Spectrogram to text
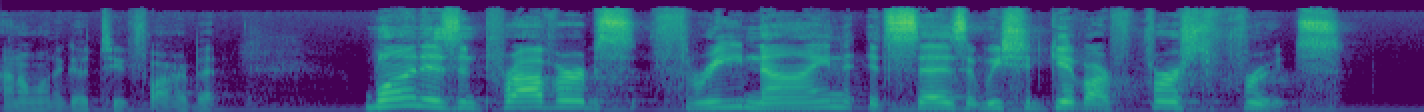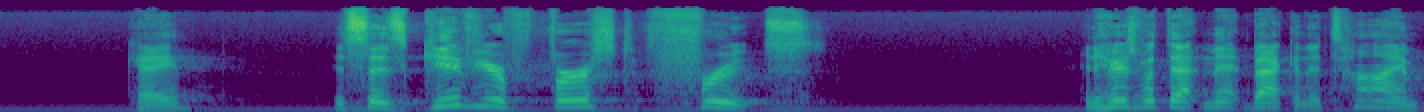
I don't want to go too far. But one is in Proverbs 3 9, it says that we should give our first fruits. Okay? It says, give your first fruits. And here's what that meant back in the time.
